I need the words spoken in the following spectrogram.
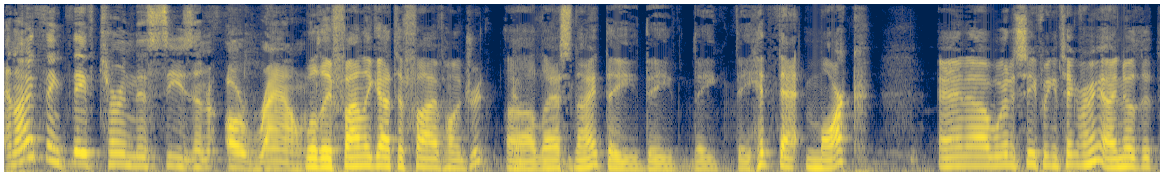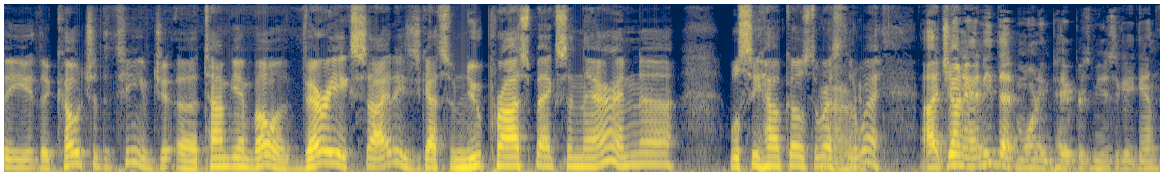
and I think they've turned this season around. well, they finally got to 500 uh, last night. They, they they they hit that mark. And uh, we're going to see if we can take it from here. I know that the, the coach of the team, uh, Tom Gamboa, very excited. He's got some new prospects in there, and uh, we'll see how it goes the rest of the way. uh, Johnny, I need that morning papers music again.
